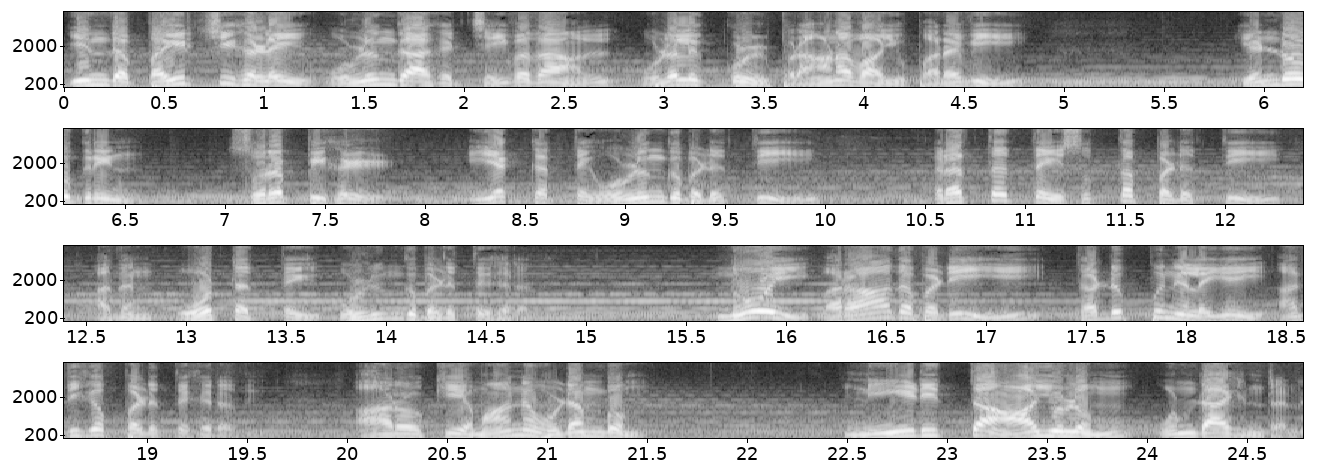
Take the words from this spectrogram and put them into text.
இந்த பயிற்சிகளை ஒழுங்காகச் செய்வதால் உடலுக்குள் பிராணவாயு பரவி எண்டோகிரின் சுரப்பிகள் இயக்கத்தை ஒழுங்குபடுத்தி இரத்தத்தை சுத்தப்படுத்தி அதன் ஓட்டத்தை ஒழுங்குபடுத்துகிறது. நோய் வராதபடி தடுப்பு நிலையை அதிகப்படுத்துகிறது. ஆரோக்கியமான உடம்பும் நீடித்த ஆயுளும் உண்டாகின்றன.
